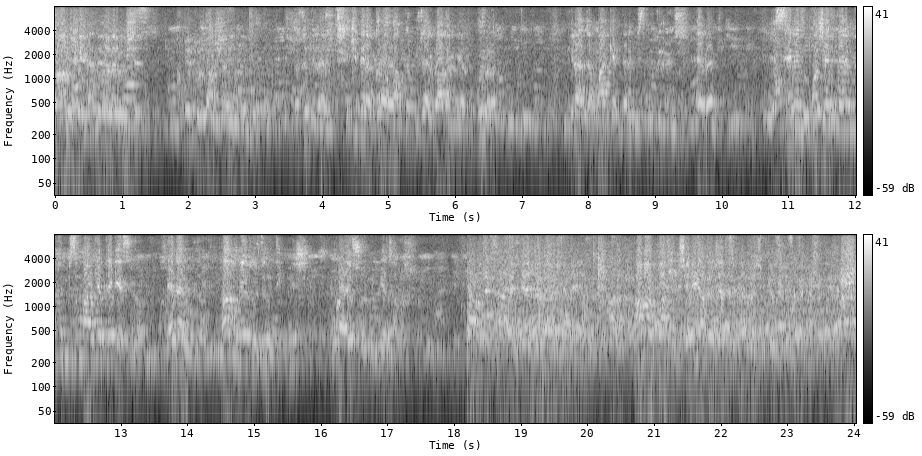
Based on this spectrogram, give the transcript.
kanun teklif edememişiz. Bir türlü aşağı indirmiyor. özür dilerim. İki tane kravatlı güzel bir adam geldi. Buyurun. Filanca marketlerin biz müdürüyüz. Evet. E, senin poşetlerin bütün bizim markette geziyor. Neden diyor. Ha buraya gözünü dikmiş. Burayı sömürmeye çalışıyor. Ama bak şeyi yakacaksın kardeşim gözünü seveyim. Akşam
